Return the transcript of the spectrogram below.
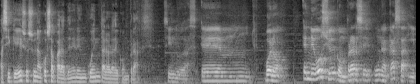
Así que eso es una cosa para tener en cuenta a la hora de comprar. Sin dudas. Em, bueno, ¿es negocio de comprarse una casa y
